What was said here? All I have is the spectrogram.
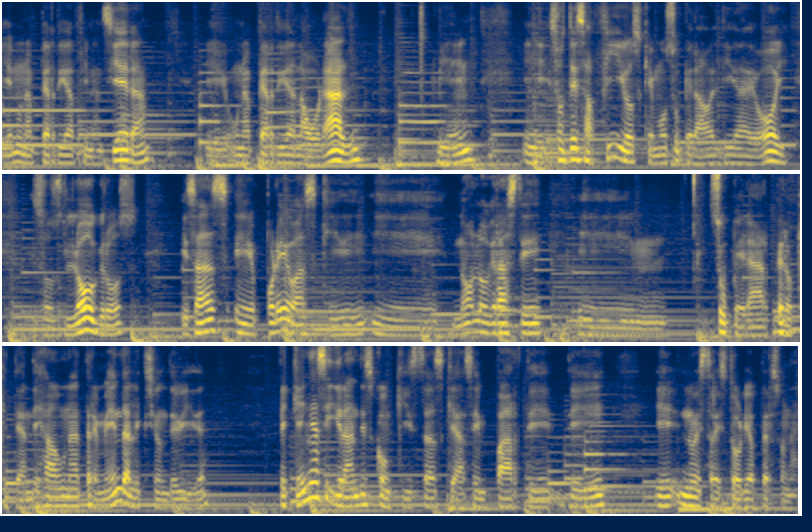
bien, una pérdida financiera, eh, una pérdida laboral, bien, eh, esos desafíos que hemos superado el día de hoy, esos logros, esas eh, pruebas que no lograste superar, pero que te han dejado una tremenda lección de vida pequeñas y grandes conquistas que hacen parte de eh, nuestra historia personal.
